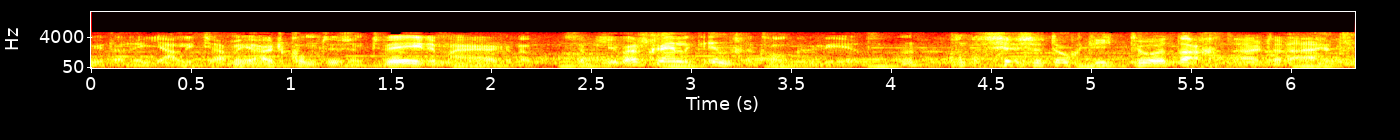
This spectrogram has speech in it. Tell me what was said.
Je de realita mee uitkomt is een tweede, maar dat heb je waarschijnlijk ingecalculeerd. Hm? Anders is het ook niet doordacht, uiteraard.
